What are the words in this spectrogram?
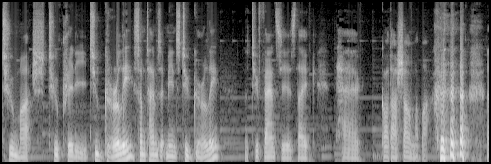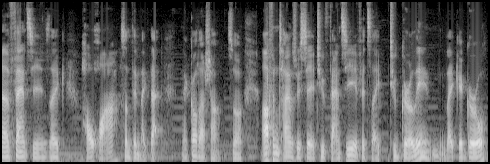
too much, too pretty, too girly. Sometimes it means too girly. Too fancy is like 太高大上了吧? uh, fancy is like 豪华, something like that. Like 高大上. So oftentimes we say too fancy if it's like too girly, like a girl.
